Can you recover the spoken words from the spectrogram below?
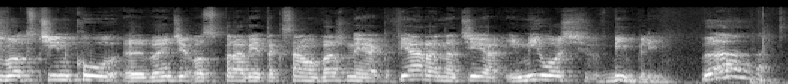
w odcinku y, będzie o sprawie tak samo ważnej jak wiara, nadzieja i miłość w Biblii. Aaa!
